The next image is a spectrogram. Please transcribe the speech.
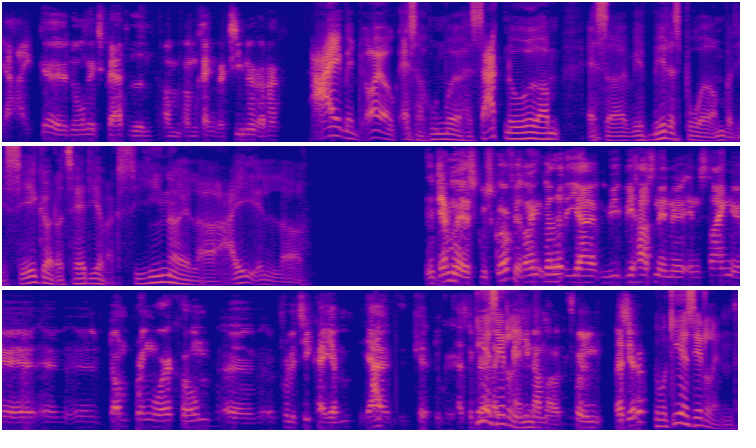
jeg har ikke øh, nogen ekspertviden om, omkring vacciner, godt nok. Ej, men jo, altså, hun må jo have sagt noget om, altså ved middagsbordet, om hvor det er sikkert at tage de her vacciner, eller ej, eller... Der må jeg sgu skuffe jer, dreng. Hvad hedder det? Jeg, vi, vi har sådan en, øh, en streng øh, øh, don't bring work home øh, politik herhjemme. Jeg, kan, du, altså, du kan ikke bede hende om at trylle... Hvad siger du? Du må give os et eller andet.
